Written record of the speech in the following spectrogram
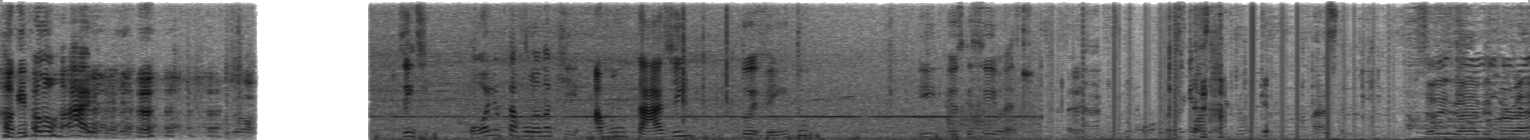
Alguém falou hi. Gente, olha o que tá rolando aqui. A montagem do evento. E eu esqueci o resto. So it's gonna be forever.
